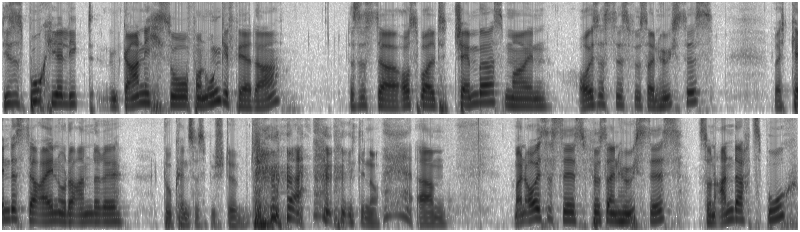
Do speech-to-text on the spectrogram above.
Dieses Buch hier liegt gar nicht so von ungefähr da. Das ist der Oswald Chambers, mein Äußerstes für sein Höchstes. Vielleicht kennt es der ein oder andere. Du kennst es bestimmt. genau. Ähm, mein Äußerstes für sein Höchstes, so ein Andachtsbuch.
